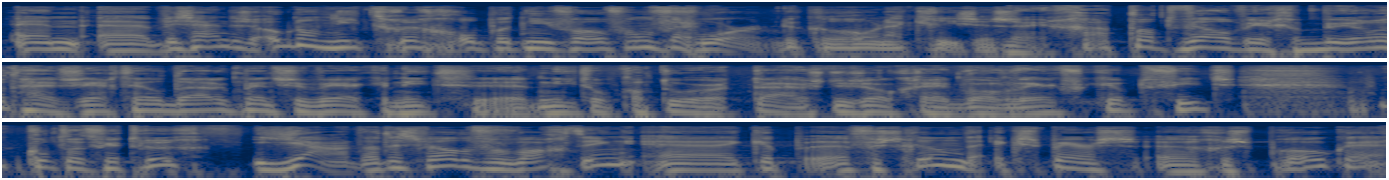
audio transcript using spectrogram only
En uh, we zijn dus ook nog niet terug op het niveau van nee. voor de coronacrisis. Nee, gaat dat wel weer gebeuren? Want hij zegt heel duidelijk: mensen werken niet, uh, niet op kantoor thuis, dus ook geen woon-werkverkeer op de fiets. Komt dat weer terug? Ja, dat is wel de verwachting. Uh, ik heb verschillende experts gesproken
